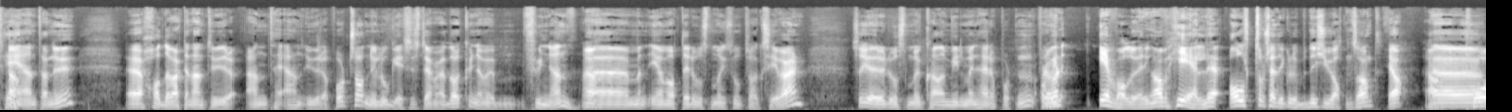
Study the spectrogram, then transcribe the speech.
til Ja. NTNU. Eh, hadde det vært en NTNU-rapport, så hadde den jo ligget i systemet. Da kunne vi funnet den. Ja. men i og med at det er Rosenborg som er oppdragsgiveren, så gjør Rosenborg hva de vil med denne rapporten. For det var en evaluering av hele alt som skjedde i klubben i 2018, sant? ja, Ja, eh, på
